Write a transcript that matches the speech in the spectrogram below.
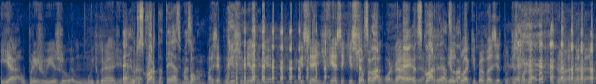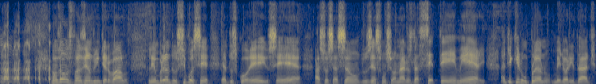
e a- o prejuízo é muito grande. É, eu né? discordo da tese, mas Bom, mas é por isso mesmo que. Porque se a gente viesse aqui só Eu para concordar. É, eu discordo, é, eu Eu estou aqui para fazer tu discordar. Nós vamos fazendo o intervalo. Lembrando, se você é dos Correios, CE, Associação dos Ex-Funcionários da CTMR, adquira um plano melhor idade,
